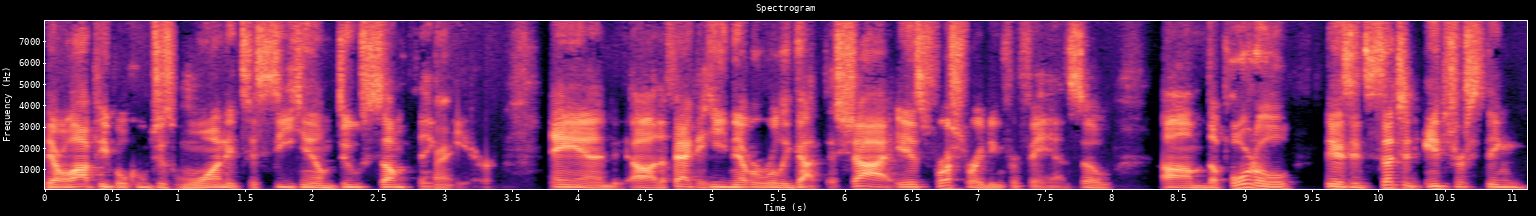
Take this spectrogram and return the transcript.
There are a lot of people who just wanted to see him do something Right. here, and uh, the fact that he never really got the shot is frustrating for fans. So um, the portal is it's such an interesting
